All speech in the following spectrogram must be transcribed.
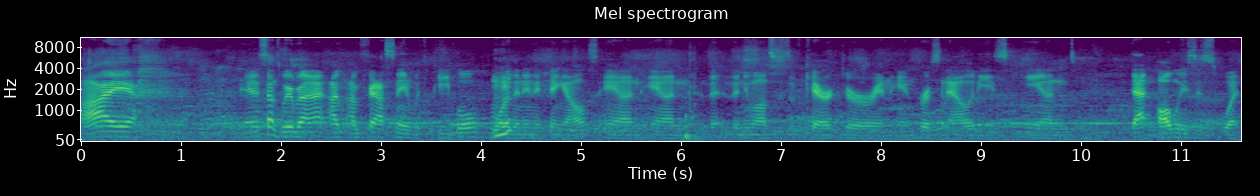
I, and it sounds weird, but I, I'm, I'm fascinated with people more Mhm. than anything else, and and the, the nuances of character and, and personalities, and that always is what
